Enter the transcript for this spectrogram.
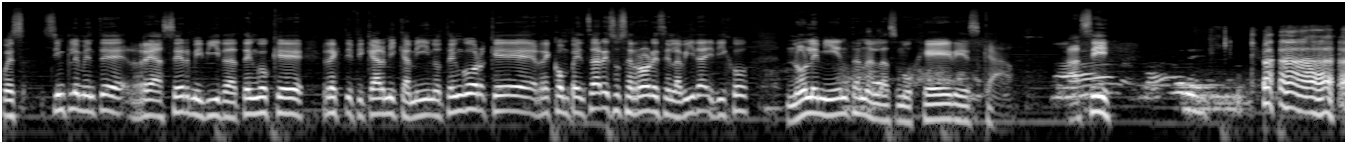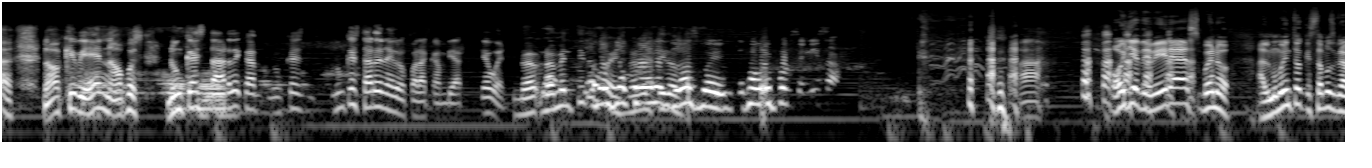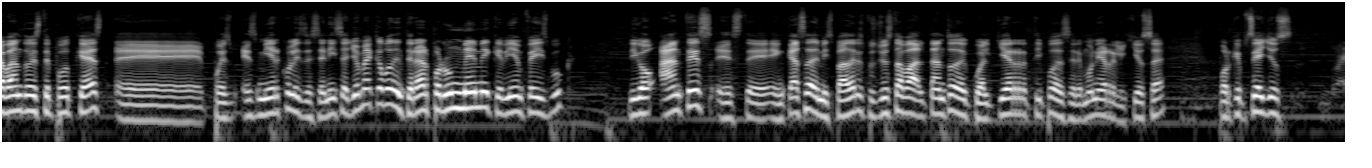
pues simplemente rehacer mi vida, tengo que rectificar mi camino, tengo que recompensar esos errores en la vida y dijo, no le mientan a las mujeres, cao. Así. no, qué bien, no, pues nunca es tarde, nunca es, nunca es tarde, negro, para cambiar. Qué bueno. No, no he mentido, güey. No, he mentido. Dios, güey. Voy por ceniza. Oye, de veras, bueno, al momento que estamos grabando este podcast, eh, pues es miércoles de ceniza. Yo me acabo de enterar por un meme que vi en Facebook. Digo, antes, este, en casa de mis padres, pues yo estaba al tanto de cualquier tipo de ceremonia religiosa, porque pues ellos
